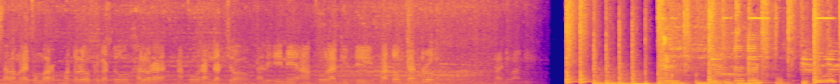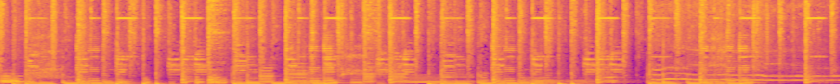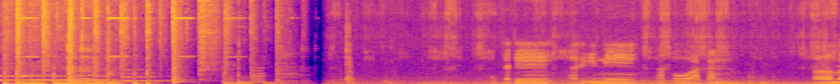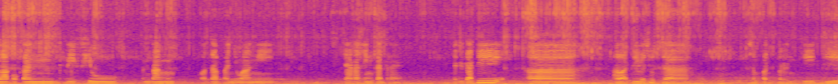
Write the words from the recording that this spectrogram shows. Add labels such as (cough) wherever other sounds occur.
Assalamualaikum warahmatullahi wabarakatuh. Halo Rek, aku orang Darjo. Kali ini aku lagi di Patung Gandrung. Banyuwangi melakukan review tentang kota Banyuwangi secara singkat Rek. Jadi tadi eh, awak dewi sudah sempat berhenti di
